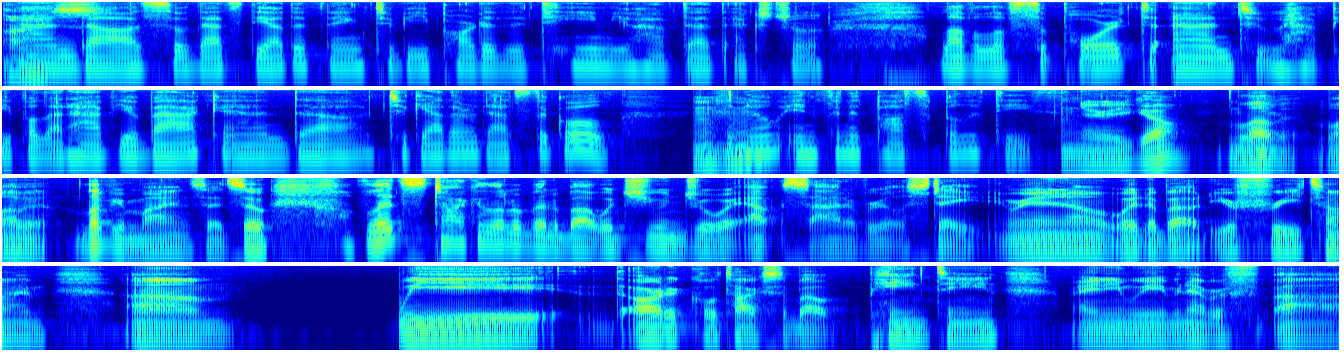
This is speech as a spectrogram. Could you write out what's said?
Nice. And uh, so that's the other thing to be part of the team. You have that extra level of support, and to have people that have your back, and uh, together, that's the goal. Mhm. You know, infinite possibilities. There you go. Love Yeah. it. Love it. Love your mindset. So let's talk a little bit about what you enjoy outside of real estate. You know, what about your free time? Um, we the article talks about painting, right? And we even have a, f- uh,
